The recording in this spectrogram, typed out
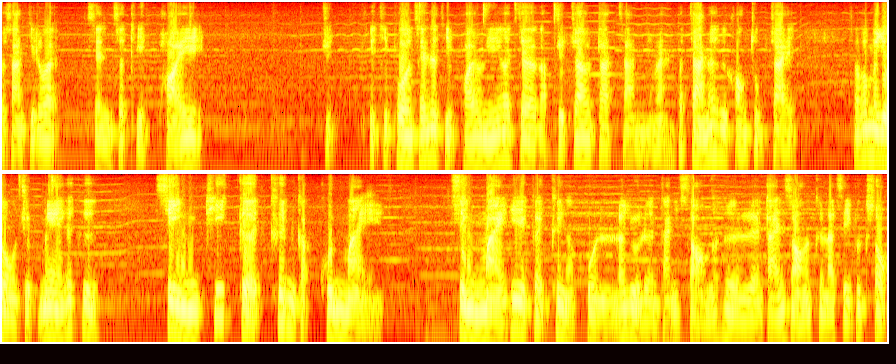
ภาษาอังกฤษว่า sensitive point จุดอิทธิพล sensitive point ตรงนี้ก็เจอกับจุดเจ้าตาจันทร์เห็นไหมพระจันทร์ก็คือของถูกใจ แล้วก็มาโยงจุดเมฆก็คือ สิ่งที่เกิดขึ้นกับคุณใหม่ สิ่งใหม่ที่จะเกิดขึ้นกับคุณ แล้วอยู่เรือนตาที่สองก็คือเรือนตาที่สองก็คือราศีพฤษภ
